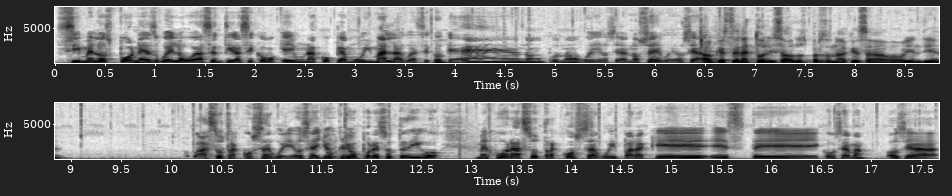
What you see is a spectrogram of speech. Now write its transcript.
si me los pones, güey, lo voy a sentir así como que una copia muy mala, güey. Así como que, eh, no, pues no, güey. O sea, no sé, güey. O sea, Aunque estén actualizados los personajes a hoy en día. Haz otra cosa, güey. O sea, yo, yo por eso te digo, mejor haz otra cosa, güey. ¿Para qué, este, cómo se llama? O sea,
